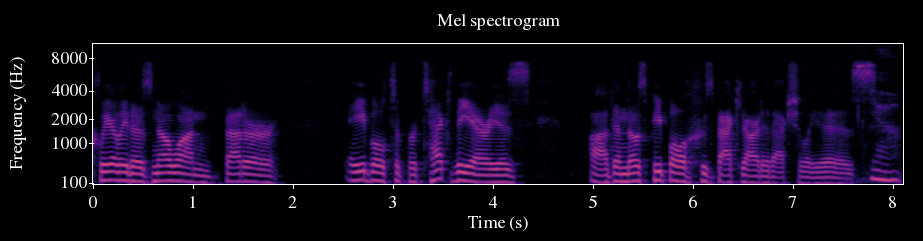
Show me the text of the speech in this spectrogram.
clearly there's no one better able to protect the areas uh, than those people whose backyard it actually is. Yeah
